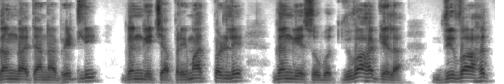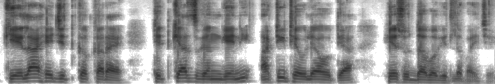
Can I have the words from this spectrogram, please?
गंगा त्यांना भेटली गंगेच्या प्रेमात पडले गंगेसोबत विवाह केला. विवाह केला हे जितकं खरंय तितक्याच गंगेनी अटी ठेवल्या होत्या हे सुद्धा बघितलं पाहिजे.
